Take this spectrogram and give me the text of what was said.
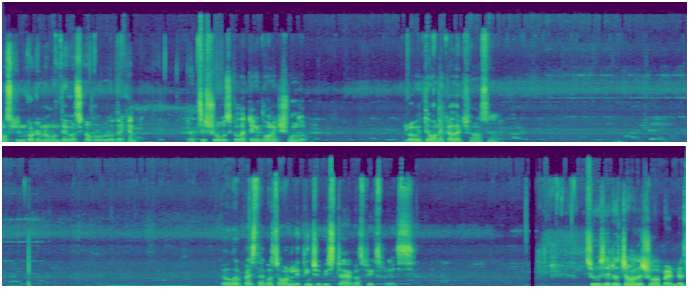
মসলিন কটনের মধ্যে গছ কাপড়গুলো দেখেন। এটা হচ্ছে সবুজ কালারটা কিন্তু অনেক সুন্দর। এগুলোর মধ্যে অনেক কালেকশন আছে। এগুলোর প্রাইস থাকবে হচ্ছে অনলি তিনশো বিশ টাকা গছ ফিক্স প্রাইস আছে এটা হচ্ছে আমাদের shop address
